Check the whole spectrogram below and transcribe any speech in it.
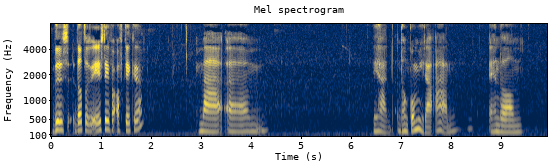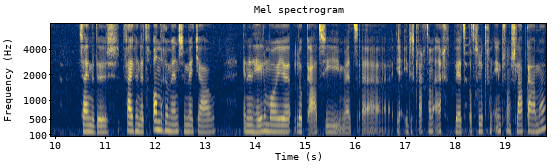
Dus dat is eerst even afkicken. Maar um, ja, dan kom je daar aan. En dan zijn er dus 35 andere mensen met jou. In een hele mooie locatie. Met, uh, ja, ieders krijgt dan een eigen bed. Ik had gelukkig een persoon slaapkamer.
